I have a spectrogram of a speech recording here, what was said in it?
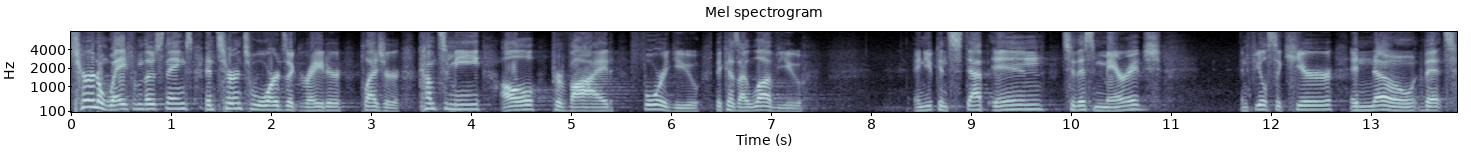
Turn away from those things and turn towards a greater pleasure. Come to me, I'll provide for you because I love you. And you can step into this marriage and feel secure and know that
